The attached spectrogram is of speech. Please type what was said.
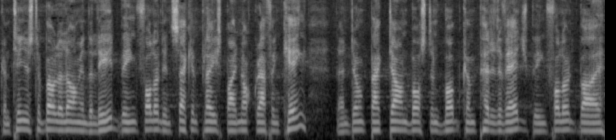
continues to bowl along in the lead, being followed in second place by Knockgraffon King. Then Don't Back Down Boston Bob, Competitive Edge, being followed by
